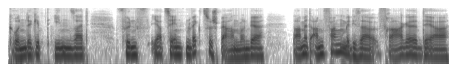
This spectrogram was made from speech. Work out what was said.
Gründe gibt, ihn seit fünf Jahrzehnten wegzusperren. Wollen wir damit anfangen, mit dieser Frage der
